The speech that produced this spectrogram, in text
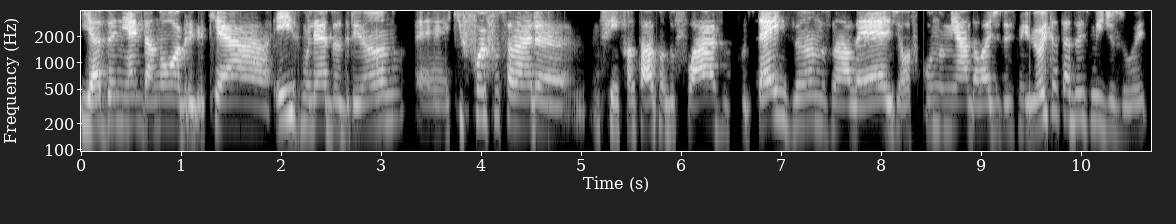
e a Daniele da Nóbrega, que é a ex-mulher do Adriano, é, que foi funcionária, enfim, fantasma do Flávio por 10 anos na Alerj, ela ficou nomeada lá de 2008 até 2018.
